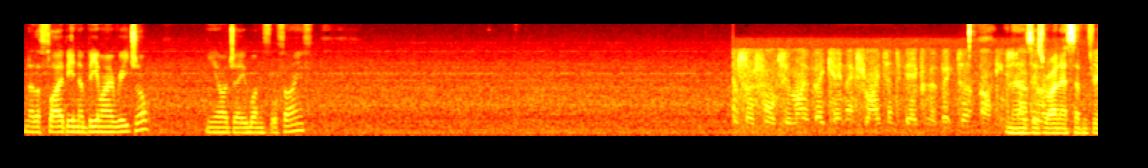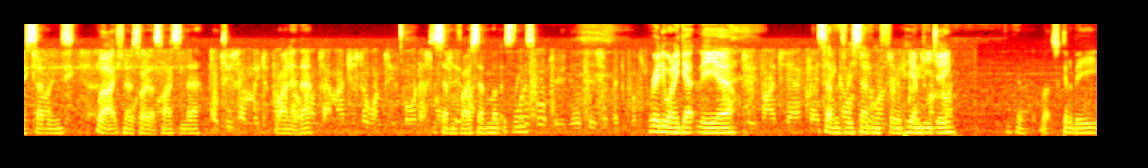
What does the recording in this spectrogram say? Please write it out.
another flyby in a BMI regional, ERJ145. Episode 42 might vacate next right into the apron of Victor. Parking and there's those Ryanair 737s. Well, actually, no, sorry, that's nice in there. Ryanair there. It's a 757 bullets things. Really want to get the uh, 737 from PMDG. That's going to be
